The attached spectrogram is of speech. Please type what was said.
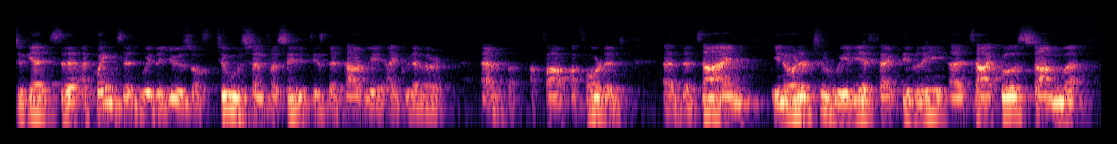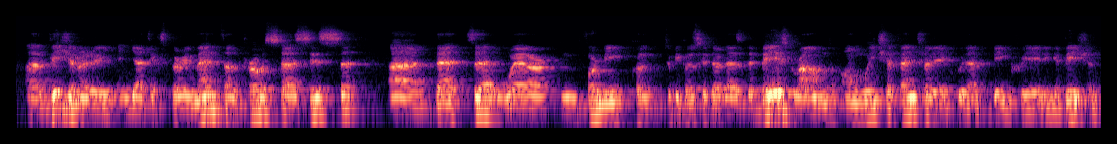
to get acquainted with the use of tools and facilities that hardly I could ever have afforded at the time in order to really effectively tackle some uh, visionary and yet experimental processes uh, that uh, were, mm, for me, con- to be considered as the base ground on which eventually I could have been creating a vision.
